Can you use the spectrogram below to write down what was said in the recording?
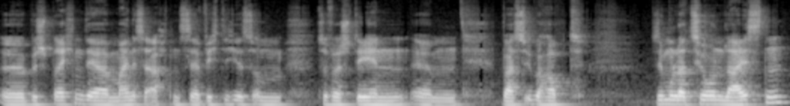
äh, besprechen, der meines Erachtens sehr wichtig ist, um zu verstehen, ähm, was überhaupt Simulationen leisten.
